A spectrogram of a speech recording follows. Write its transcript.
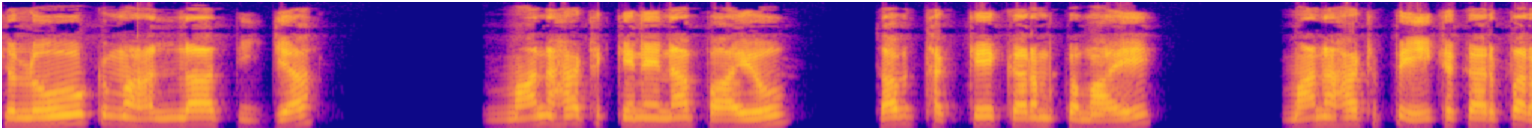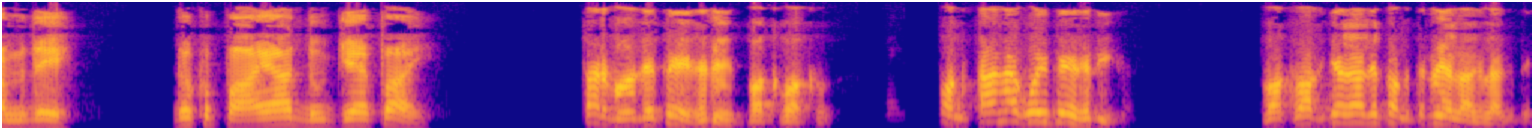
ਸ਼ਲੋਕ ਮਹੱਲਾ ਤੀਜਾ, ਮਨ ਹਠ ਕਿਨੇ ਨਾ ਪਾਇਓ, ਸਭ ਥੱਕੇ ਕਰਮ ਕਮਾਏ, ਮਨ ਹਠ ਭੇਖ ਕਰ ਭਰਮ ਦੇ, ਦੁਖ ਪਾਇਆ ਦੂਜੇ ਭਾਈ ਧਰਮਾਂ ਦੇ ਭੇਖ ਨੇ ਵੱਖ-ਵੱਖ ਭਗਤਾਂ ਦਾ ਕੋਈ ਭੇਖ ਨਹੀਂ। ਵੱਖ-ਵੱਖ ਜਗ੍ਹਾ ਦੇ ਭਗਤ ਨੇ ਅਲੱਗ-ਅਲੱਗ ਦੇ।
